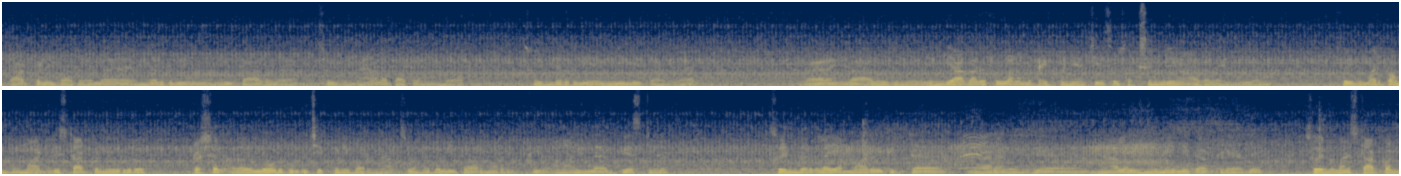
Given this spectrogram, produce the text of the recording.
ஸ்டார்ட் பண்ணி பார்த்ததில் எந்த இடத்துலையும் லீக் ஆகலை. ஸோ இப்போ மேலே பார்க்கலாம் நம்ம. ஸோ இந்த இடத்துலையும் எங்கேயும் லீக் ஆகலை. வேறு எங்கே ஆகுது? எங்கேயும் ஆகாது. ஃபுல்லாக நம்ம டைட் பண்ணியாச்சு. ஸோ செக்ஷன்லேயும் ஆகலை எங்கேயும். ஸோ இந்த மாதிரி பம்பு மாட்டிட்டு ஸ்டார்ட் பண்ணி ஒரு தடவை ப்ரெஷர் அதாவது லோடு கொடுத்து செக் பண்ணி பாருங்கள் ஸோ அந்த இடத்துல லீக் ஆகிற மாதிரி இருக்குது ஆனால் இல்லை அது பேஸ்ட்டு ஸோ இந்த இடத்துல எம்ஆர்வி கிட்ட வேறு எங்கே மேலே எங்கேயுமே லீக் ஆக கிடையாது. ஸோ இந்த மாதிரி ஸ்டார்ட் பண்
